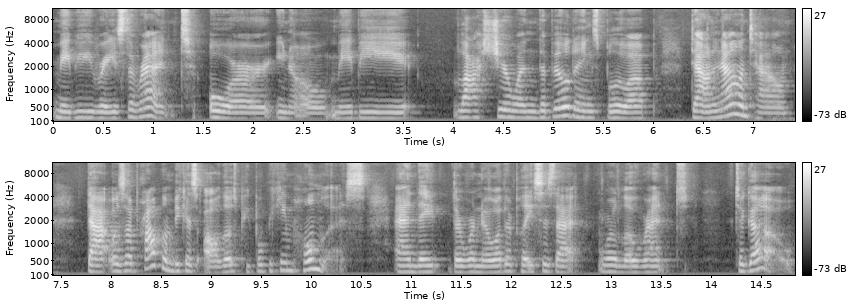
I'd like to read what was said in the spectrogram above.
maybe raised the rent, or you know, maybe last year when the buildings blew up down in Allentown, that was a problem because all those people became homeless and they there were no other places that were low rent to go.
